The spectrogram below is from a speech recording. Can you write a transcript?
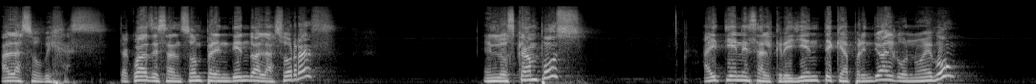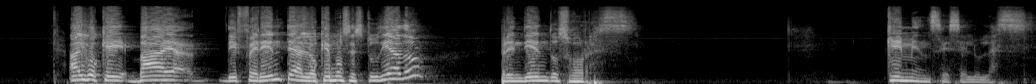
a las ovejas. ¿Te acuerdas de Sansón prendiendo a las zorras? En los campos. Ahí tienes al creyente que aprendió algo nuevo. Algo que va diferente a lo que hemos estudiado. Prendiendo zorras. Quémense células.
